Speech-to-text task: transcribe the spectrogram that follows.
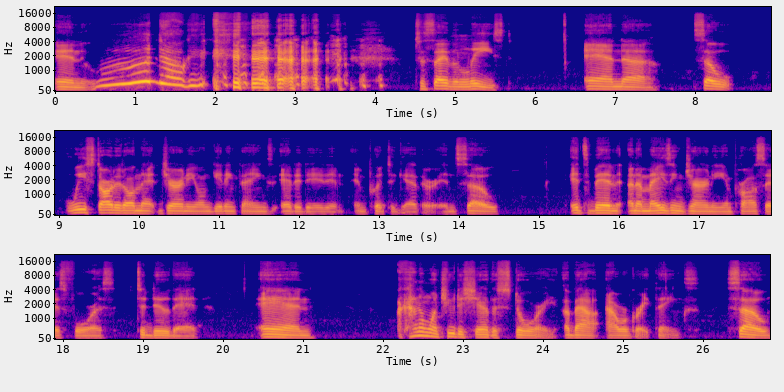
And ooh, doggy, to say the least. And uh, so we started on that journey on getting things edited and, and put together. And so it's been an amazing journey and process for us to do that. And I kind of want you to share the story about our great things. So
